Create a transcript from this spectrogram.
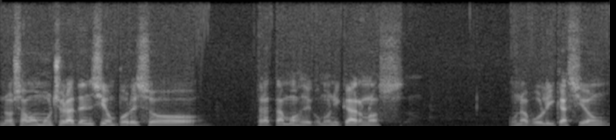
Nos llamó mucho la atención, por eso tratamos de comunicarnos una publicación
